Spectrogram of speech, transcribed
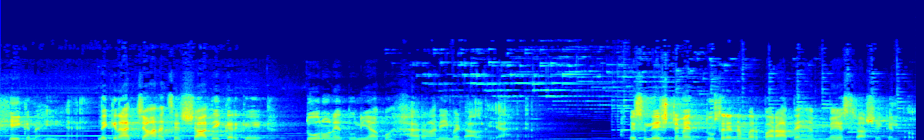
ठीक नहीं है। लेकिन अचानक से शादी करके दोनों ने दुनिया को हैरानी में डाल दिया है। इस लिस्ट में दूसरे नंबर पर आते हैं मेष राशि के लोग।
